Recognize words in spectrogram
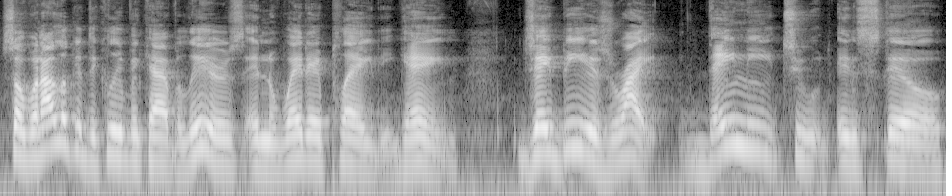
So when I look at the Cleveland Cavaliers and the way they play the game, JB is right. They need to instill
